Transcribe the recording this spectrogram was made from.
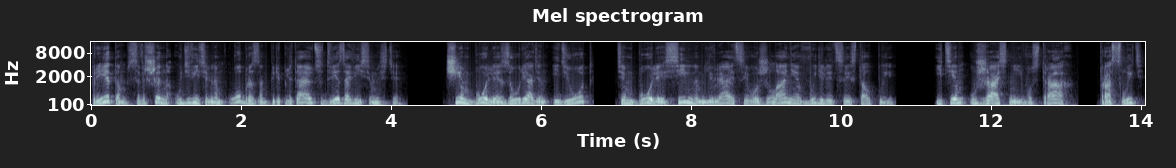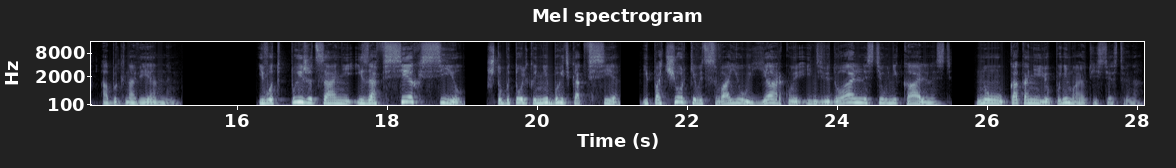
При этом совершенно удивительным образом переплетаются две зависимости. Чем более зауряден идиот, тем более сильным является его желание выделиться из толпы, и тем ужаснее его страх прослыть обыкновенным. И вот пыжатся они изо всех сил, чтобы только не быть как все, и подчеркивать свою яркую индивидуальность и уникальность, ну, как они ее понимают, естественно.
